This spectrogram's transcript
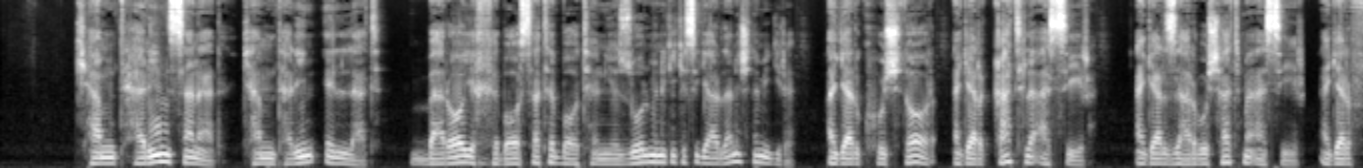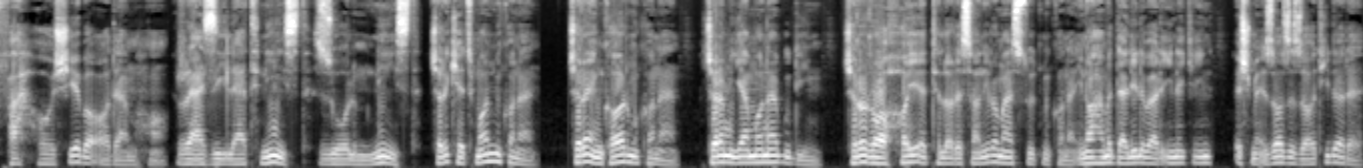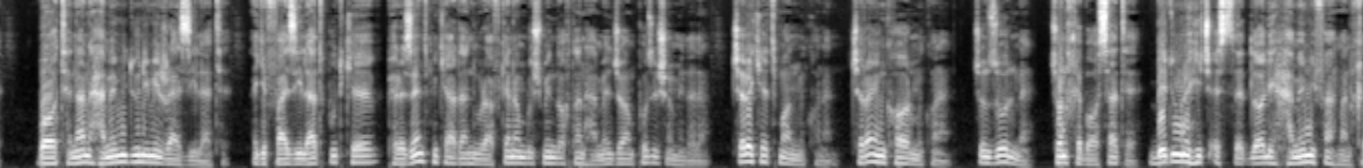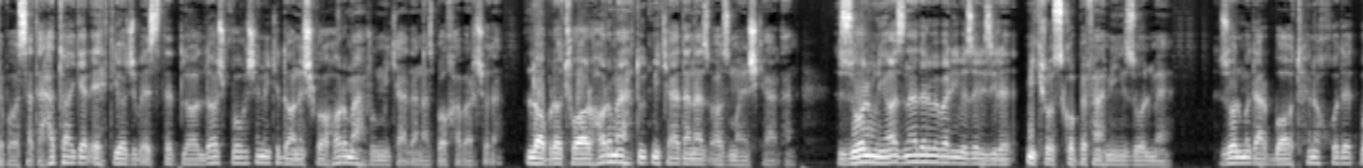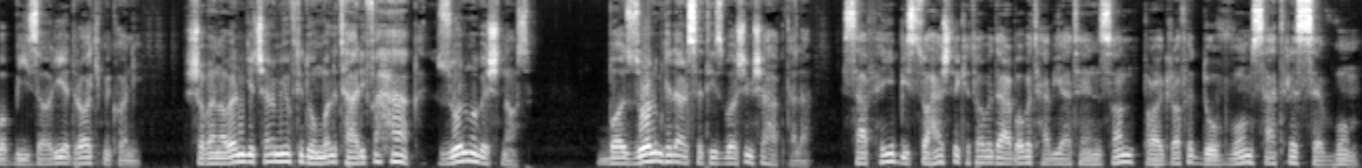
کمترین سند کمترین علت برای خباست باطنی ظلم اینه که کسی گردنش نمی‌گیره. اگر کشتار اگر قتل اسیر اگر ضرب و شتم اسیر اگر فحاشی به آدمها رزیلت نیست ظلم نیست چرا کتمان می‌کنن؟ چرا انکار می‌کنن؟ چرا میگن ما نبودیم؟ چرا راه های اطلاع رسانی رو مسدود می‌کنن؟ اینا همه دلیل بر اینه که این اشمعزاز ذاتی داره. باطنا همه می‌دونیم این رزیلته. اگه فضیلت بود که پرزنت می‌کردن نورافکن هم روش مینداختن همه جام پوزشو می‌دادن. چرا کتمان می‌کنن؟ چرا انکار می‌کنن؟ چون ظلمه چون خباسته بدون هیچ استدلالی همه می‌فهمن خباسته حتی اگر احتیاج به استدلال داشت فوقش اینه که دانشگاه ها رو محروم می‌کردن از باخبر شدن. لابراتوارها رو محدود می‌کردن از آزمایش کردن. ظلم نیاز نداره ببری بذاری زیر میکروسکوپ بفهمی این ظلمه. ظلم در باطن خودت با بیزاری ادراک می‌کنی. شوپنهاور میگه چرا میفتی دنبال تعریف حق؟ ظلم رو بشناس. با ظلم که در ستیز باشی میشه حق طلب. صفحه 28 کتاب در باب طبیعت انسان پاراگراف دوم سطر سوم.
